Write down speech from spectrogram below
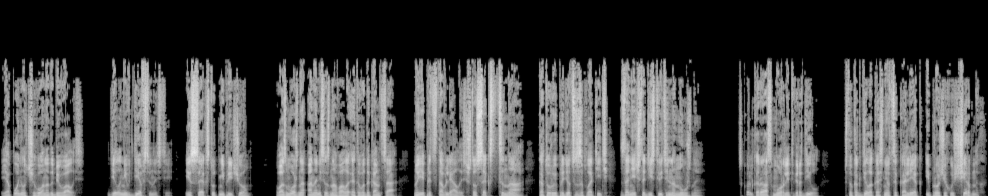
Я понял, чего она добивалась. Дело не в девственности, и секс тут ни при чем. Возможно, она не сознавала этого до конца, но ей представлялось, что секс — цена, которую придется заплатить за нечто действительно нужное. Сколько раз Морли твердил, что как дело коснется коллег и прочих ущербных,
